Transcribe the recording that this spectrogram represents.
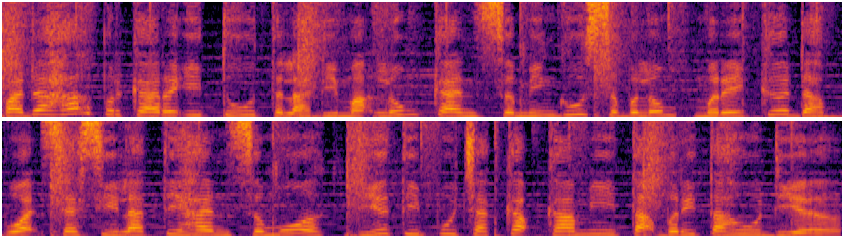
Padahal perkara itu telah dimaklumkan seminggu sebelum mereka dah buat sesi latihan semua, dia tipu cakap kami tak beritahu dia.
